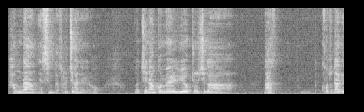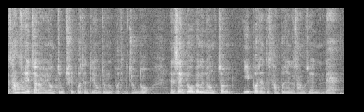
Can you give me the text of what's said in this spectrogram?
황당했습니다. 솔직한 얘기로. 어, 지난 금요일 뉴욕 증시가 나, 코스닥이 상승했잖아요. 0.7%, 0.6% 정도. S&P 500은 0.2%, 3% 상승했는데,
